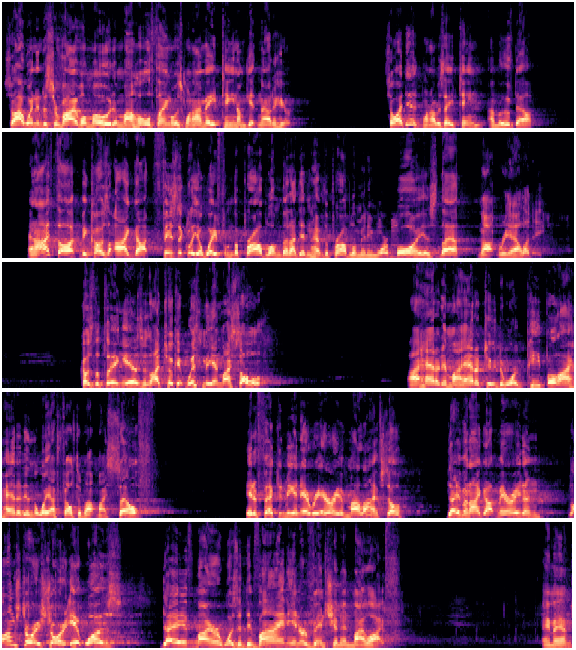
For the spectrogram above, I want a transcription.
So I went into survival mode and my whole thing was when I'm 18, I'm getting out of here. So I did. When I was 18, I moved out. And I thought because I got physically away from the problem that I didn't have the problem anymore. Boy, is that not reality. Because the thing is, is I took it with me in my soul. I had it in my attitude toward people. I had it in the way I felt about myself. It affected me in every area of my life. So Dave and I got married and long story short, it was Dave Meyer was a divine intervention in my life. Amen?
